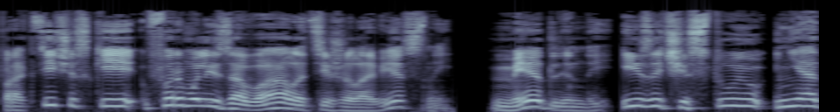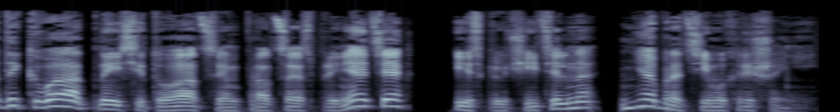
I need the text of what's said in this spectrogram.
практически формализовала тяжеловесный медленный и зачастую неадекватный ситуациям процесс принятия исключительно необратимых решений.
